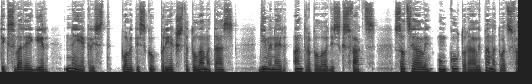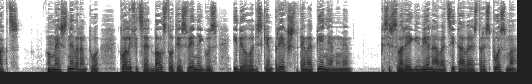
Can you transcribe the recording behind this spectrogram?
tik svarīgi ir neiekrist politisku priekšstatu lamatās, ģimene ir antropoloģisks fakts, sociāli un kultūrāli pamatots fakts, un mēs nevaram to kvalificēt balstoties vienīgi uz ideoloģiskiem priekšstatiem vai pieņēmumiem kas ir svarīgi vienā vai citā vēstures posmā,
